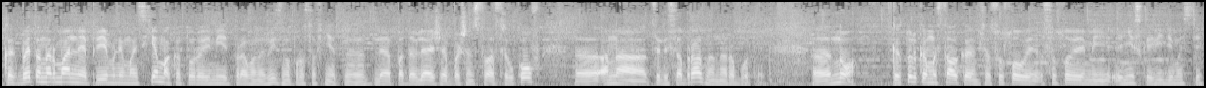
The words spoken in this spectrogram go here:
Как бы это нормальная приемлемая схема, которая имеет право на жизнь, вопросов нет. Э, Для подавляющего большинства стрелков э, она целесообразна, она работает. Но как только мы сталкиваемся с, условиями, с условиями низкой видимости,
